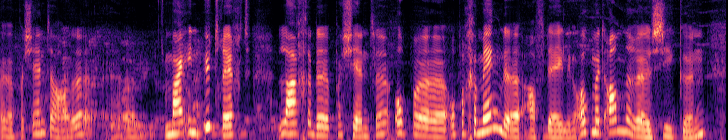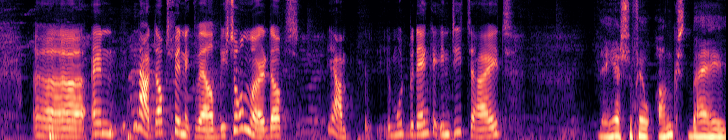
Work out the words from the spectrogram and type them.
uh, patiënten hadden. Ehm, maar in Utrecht lagen de patiënten op, op een gemengde afdeling, ook met andere zieken. en nou, dat vind ik wel bijzonder. Dat, ja, je moet bedenken, in die tijd er heerste veel angst bij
